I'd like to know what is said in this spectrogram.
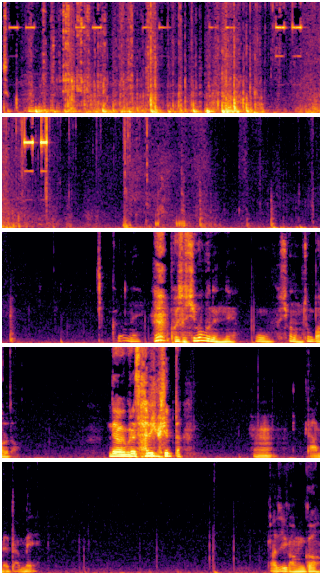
잠깐만. 그러네. 헉, 벌써 15분 했네. 오, 시간 엄청 빠르다. 내 얼굴에 살이 그립다. 음, 다음에 다음에. 아직 안 가.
